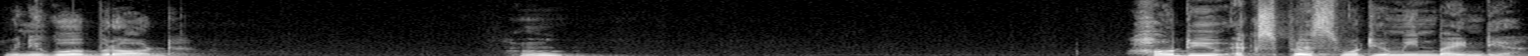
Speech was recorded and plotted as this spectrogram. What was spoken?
When you go abroad, hmm? how do you express what you mean by India?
